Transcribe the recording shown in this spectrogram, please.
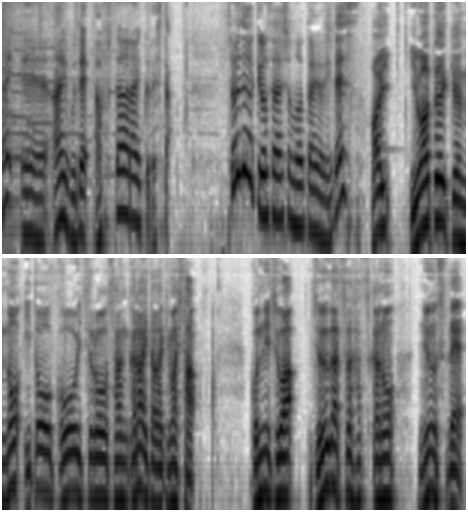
はい、えー、IVE で「After Like」でした。それでは今日最初のお便りです。はい。岩手県の伊藤光一郎さんからいただきました。こんにちは。10月20日のニュースで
